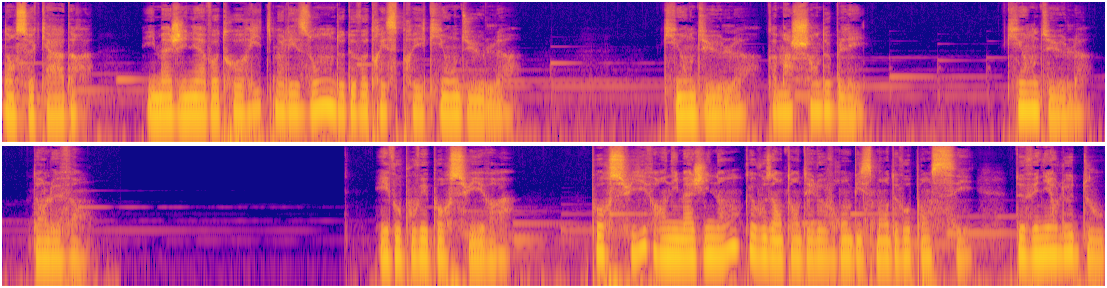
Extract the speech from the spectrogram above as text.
dans ce cadre, Imaginez à votre rythme les ondes de votre esprit qui ondulent, qui ondulent comme un champ de blé, qui ondulent dans le vent. Et vous pouvez poursuivre, poursuivre en imaginant que vous entendez le vrombissement de vos pensées devenir le doux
